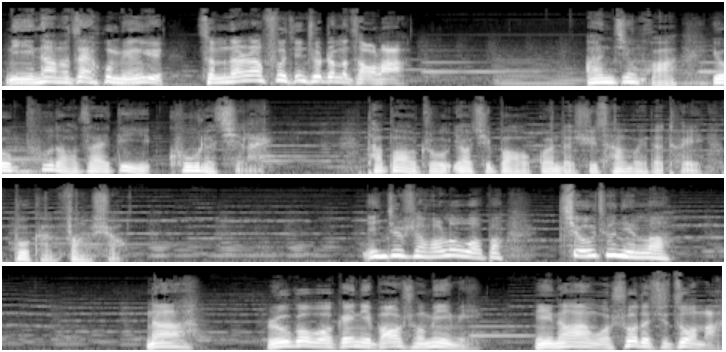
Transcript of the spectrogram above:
你那么在乎名誉，怎么能让父亲就这么走了？安金华又扑倒在地哭了起来。他抱住要去报官的徐参卫的腿，不肯放手。您就饶了我吧，求求您了。那，如果我给你保守秘密，你能按我说的去做吗？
